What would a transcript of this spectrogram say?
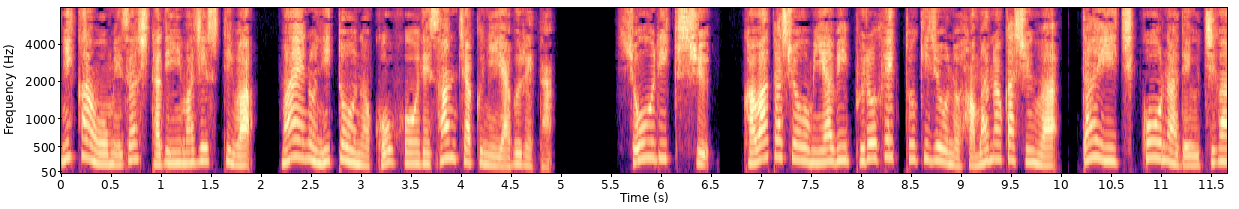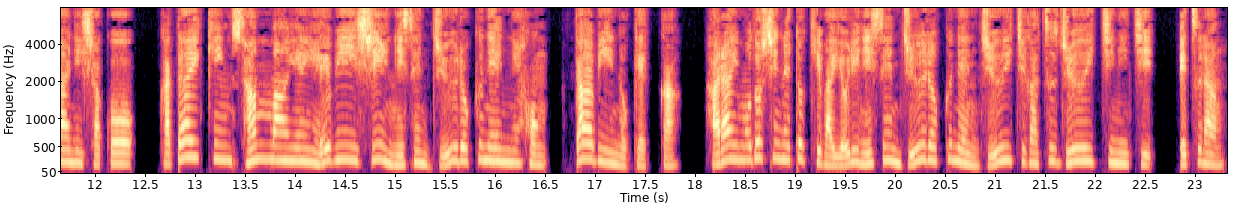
2冠を目指したディーマジェスティは、前の2頭の後方で3着に敗れた。勝利騎手、川田賞雅プロフェット騎乗の浜中俊は、第1コーナーで内側に車高、硬い金3万円 ABC2016 年日本ダービーの結果、払い戻し値時はより2016年11月11日、閲覧。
